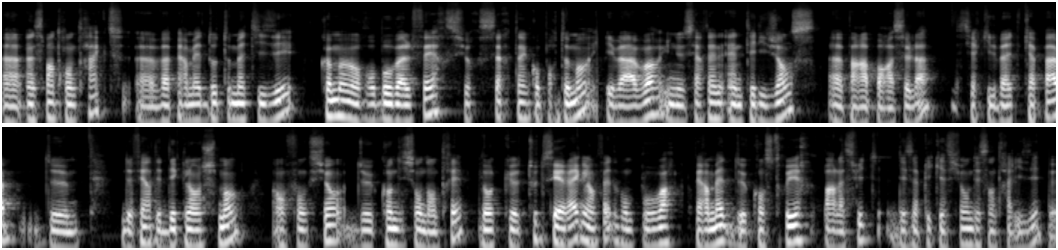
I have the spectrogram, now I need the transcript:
Euh, un smart contract euh, va permettre d'automatiser comme un robot va le faire sur certains comportements et va avoir une certaine intelligence euh, par rapport à cela. C'est-à-dire qu'il va être capable de, de faire des déclenchements en fonction de conditions d'entrée. Donc euh, toutes ces règles en fait vont pouvoir permettre de construire par la suite des applications décentralisées euh,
